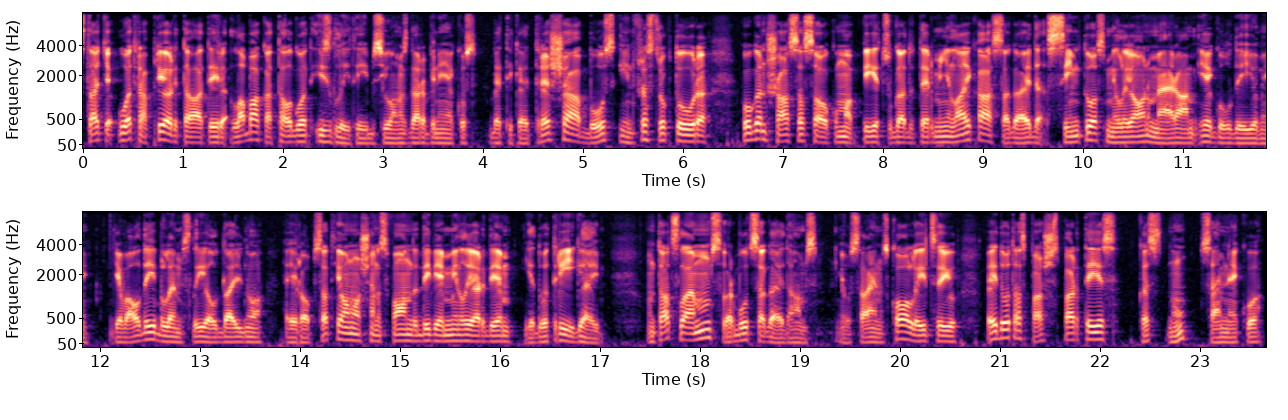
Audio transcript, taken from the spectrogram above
Staķa otrā prioritāte ir labāk atalgot izglītības jomas darbiniekus, bet tikai trešā būs infrastruktūra, ko gan šā sasaukuma piecu gadu termiņa laikā sagaida simtos miljonu mērām ieguldījumi, ja valdība lems lielu daļu no Eiropas atjaunošanas fonda diviem miljardiem iedot Rīgai un tāds lēmums var būt sagaidāms, jo saimnes koalīciju veido tās pašas partijas, kas nu saimnieko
